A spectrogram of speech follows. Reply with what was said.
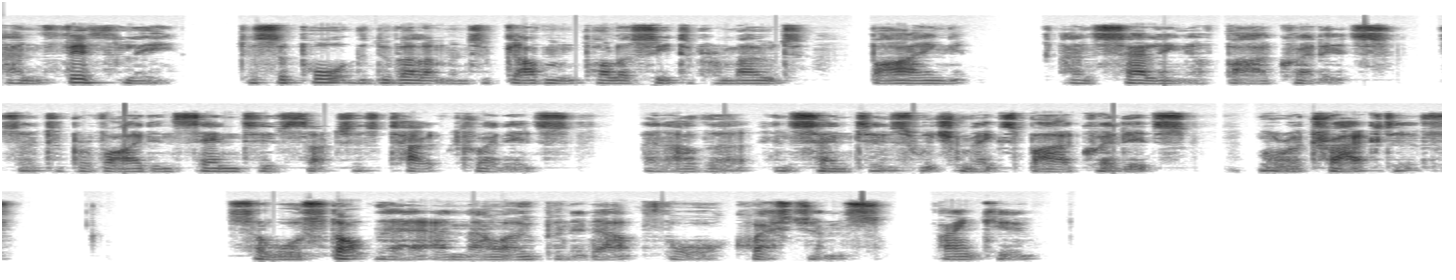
And fifthly, to support the development of government policy to promote buying and selling of biocredits, so to provide incentives such as tax credits and other incentives which makes biocredits more attractive. So we'll stop there and now open it up for questions. Thank you.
